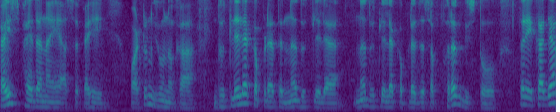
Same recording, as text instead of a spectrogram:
काहीच फायदा नाही असं काही वाटून घेऊ नका. धुतलेल्या कपड्यात न धुतलेल्या न धुतलेल्या कपड्यात जसा फरक दिसतो तर एखाद्या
